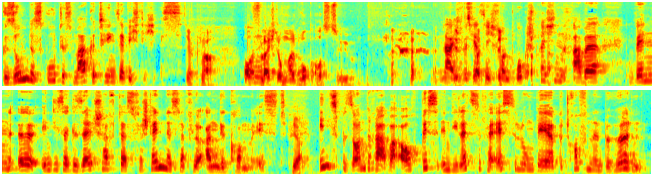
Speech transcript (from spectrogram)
gesundes, gutes Marketing sehr wichtig ist. Ja klar. Auch und, vielleicht, um mal Druck auszuüben. Nein, ich würde jetzt nicht von Druck sprechen, aber wenn äh, in dieser Gesellschaft das Verständnis dafür angekommen ist, ja. insbesondere aber auch bis in die letzte Verästelung der betroffenen Behörden,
